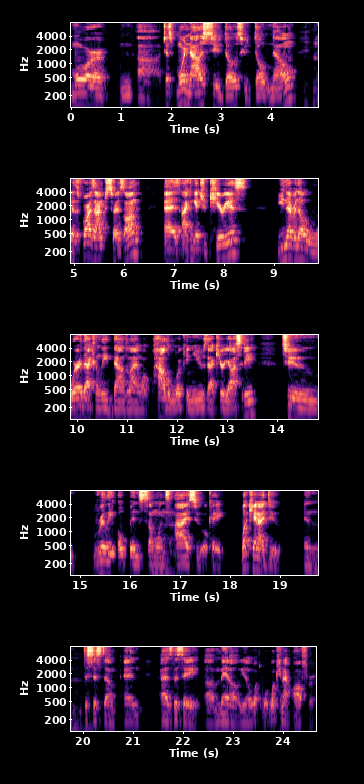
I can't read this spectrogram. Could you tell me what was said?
more uh, just more knowledge to those who don't know. Mm-hmm. Because as far as I'm concerned, as long as I can get you curious, you never know where that can lead down the line. How the Lord can use that curiosity to really open someone's mm-hmm. eyes to okay, what can I do in mm-hmm. the system? And as let's say a male, you know, what, what, what can I offer?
